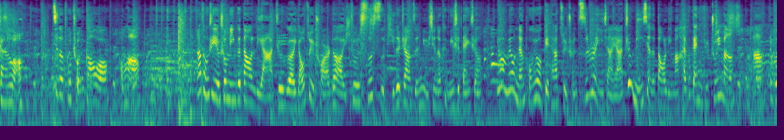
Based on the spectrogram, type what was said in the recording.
干了，记得涂唇膏哦，好不好？那同时也说明一个道理啊，这个咬嘴唇的，就是撕死皮的这样子女性呢，肯定是单身，因为没有男朋友给她嘴唇滋润一下呀，这明显的道理吗？还不赶紧去追吗？啊，对不？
